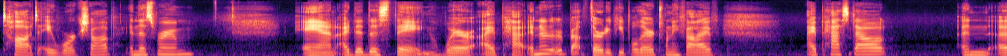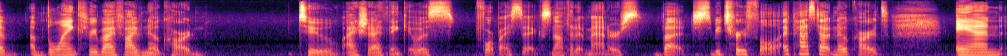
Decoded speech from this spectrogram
taught a workshop in this room. And I did this thing where I passed, and there were about 30 people there, 25. I passed out an, a, a blank three by five note card to, actually, I think it was four by six. Not that it matters, but just to be truthful, I passed out note cards. And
